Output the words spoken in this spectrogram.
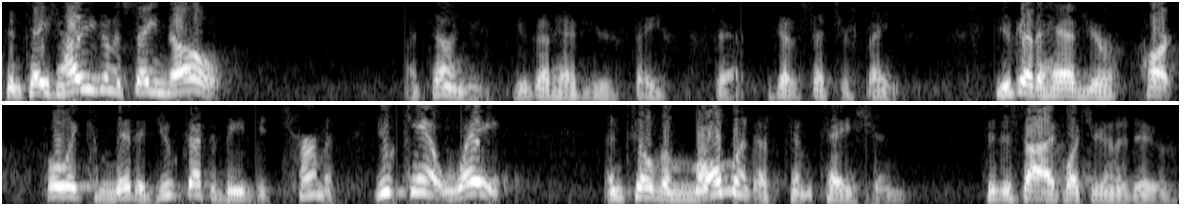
temptation? How are you going to say no? I'm telling you, you've got to have your face set. You've got to set your face. You've got to have your heart fully committed. You've got to be determined. You can't wait until the moment of temptation to decide what you're going to do.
